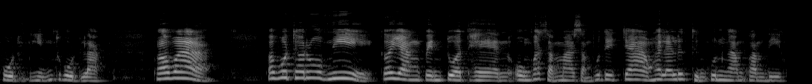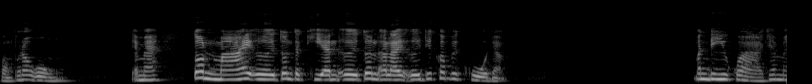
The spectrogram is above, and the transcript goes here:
ขูดหินขูดหลัก เพราะว่าพระพุทธรูปนี่ก็ยังเป็นตัวแทนองค์พระสัมมาสัมพุทธเจ้า ให้ระลึกถึงคุณงามความดีของพระองค์ใช่ไหมต้นไม้เอ่ยต้นตะเคียนเอ่ยต้นอะไรเอ่ยที่เขาไปขูดอะมันดีกว่าใช่ไหม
